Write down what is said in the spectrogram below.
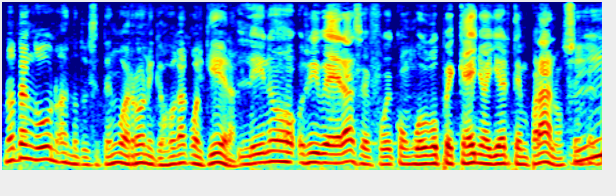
No tengo uno. Ah, no, tú dices, tengo a Ronnie que juega cualquiera. Lino Rivera se fue con juego pequeño ayer temprano. Sí.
